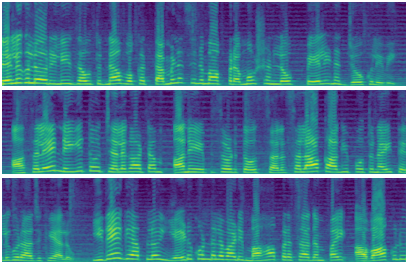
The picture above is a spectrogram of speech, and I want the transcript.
తెలుగులో రిలీజ్ అవుతున్న ఒక తమిళ సినిమా ప్రమోషన్లో పేలిన జోకులివి. అసలే నెయ్యితో చెలగాటం అనే ఎపిసోడ్తో సలసలా కాగిపోతున్నాయి తెలుగు రాజకీయాలు. ఇదే గ్యాప్లో ఏడుకొండలవాడి మహాప్రసాదంపై అవాకులు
